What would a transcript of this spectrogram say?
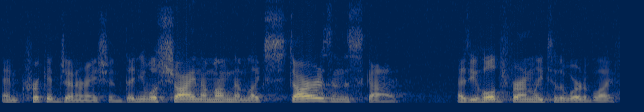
and crooked generation. Then you will shine among them like stars in the sky as you hold firmly to the word of life.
